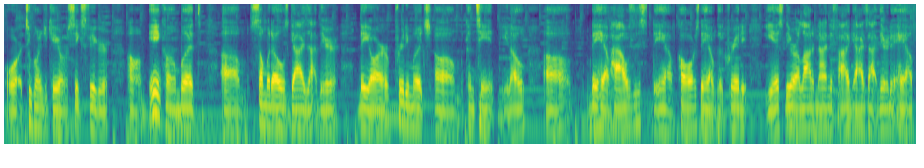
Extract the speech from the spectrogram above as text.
or 200k or six figure um, income, but um, some of those guys out there, they are pretty much um, content. You know, uh, they have houses, they have cars, they have good credit. Yes, there are a lot of 95 guys out there that have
